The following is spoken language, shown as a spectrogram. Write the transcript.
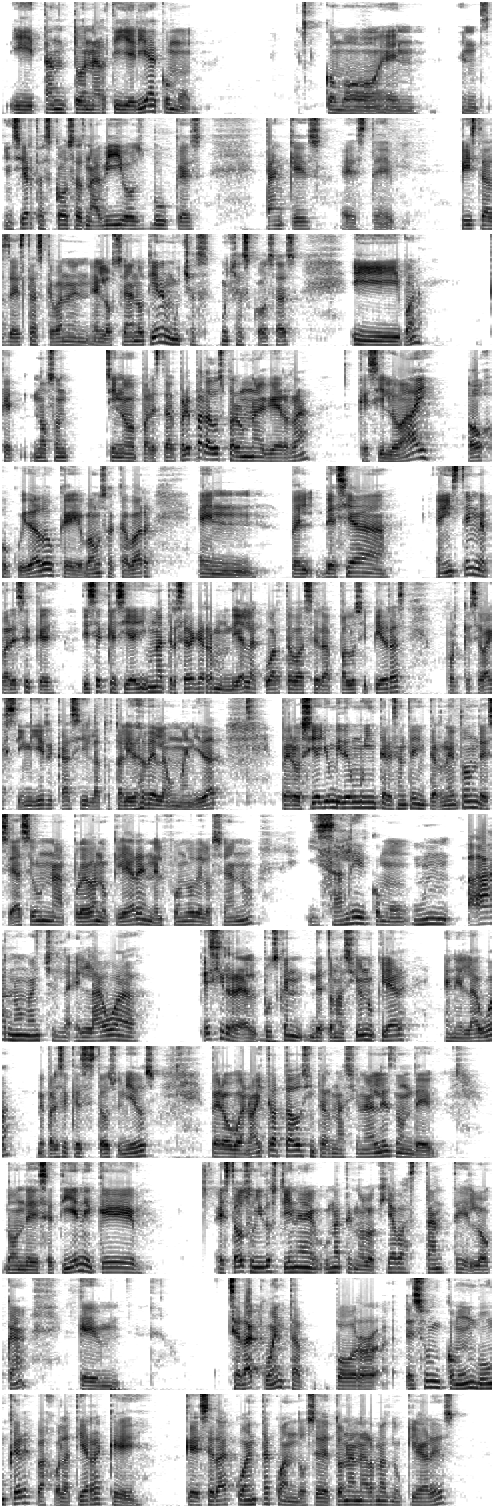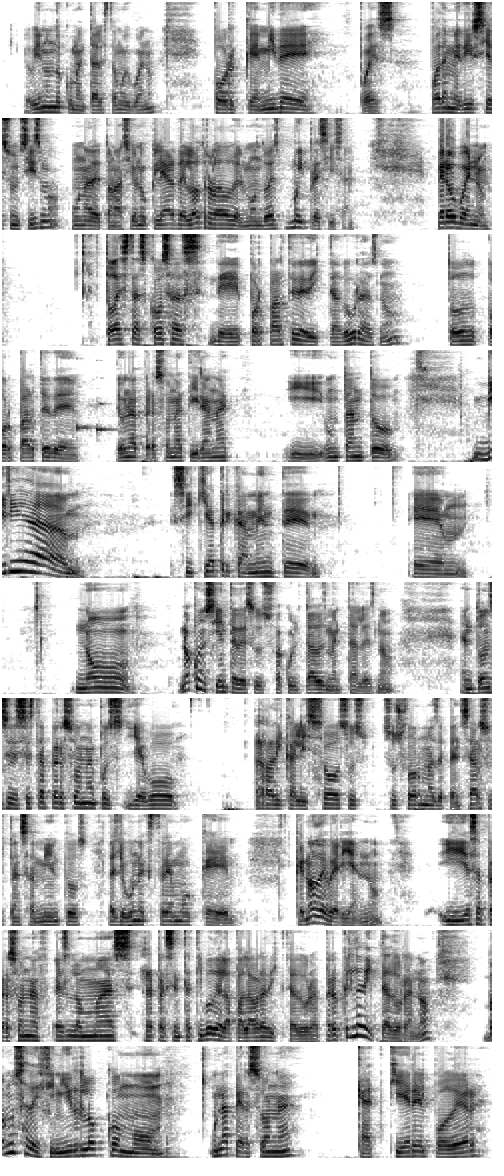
y tanto en artillería como, como en, en, en ciertas cosas, navíos, buques, tanques, este, pistas de estas que van en el océano. Tiene muchas, muchas cosas. Y bueno, que no son sino para estar preparados para una guerra, que si lo hay, ojo, cuidado, que vamos a acabar en... Decía Einstein, me parece que dice que si hay una tercera guerra mundial, la cuarta va a ser a palos y piedras, porque se va a extinguir casi la totalidad de la humanidad. Pero sí hay un video muy interesante en internet donde se hace una prueba nuclear en el fondo del océano y sale como un... Ah, no manches, el agua es irreal. Buscan detonación nuclear en el agua, me parece que es Estados Unidos, pero bueno, hay tratados internacionales donde, donde se tiene que... Estados Unidos tiene una tecnología bastante loca que se da cuenta por... Es un, como un búnker bajo la tierra que, que se da cuenta cuando se detonan armas nucleares. Lo vi en un documental, está muy bueno, porque mide pues puede medir si es un sismo, una detonación nuclear del otro lado del mundo, es muy precisa. Pero bueno, todas estas cosas de por parte de dictaduras, ¿no? Todo por parte de, una persona tirana y un tanto, diría, psiquiátricamente em, no, no consciente de sus facultades mentales, ¿no? Entonces esta persona pues llevó radicalizó sus, formas de pensar, sus pensamientos, las llevó a un extremo que, que no deberían, ¿no? Y esa persona es lo más representativo de la palabra dictadura. Pero ¿qué es la dictadura, no? Vamos a definirlo como una persona que adquiere el poder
